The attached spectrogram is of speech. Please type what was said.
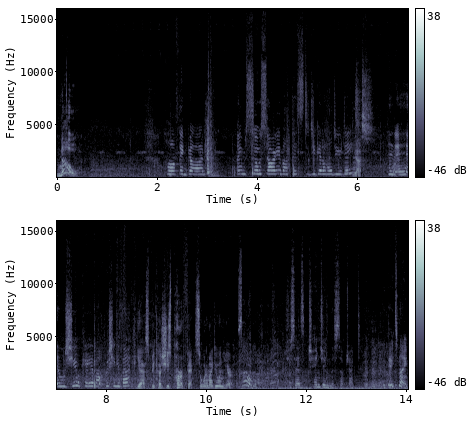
No. Oh, thank God. I'm so sorry about this. Did you get a hold of your date? Yes. And, and, and was she okay about pushing it back? Yes, because she's perfect. So what am I doing here? So, she says, changing the subject. Your date tonight.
